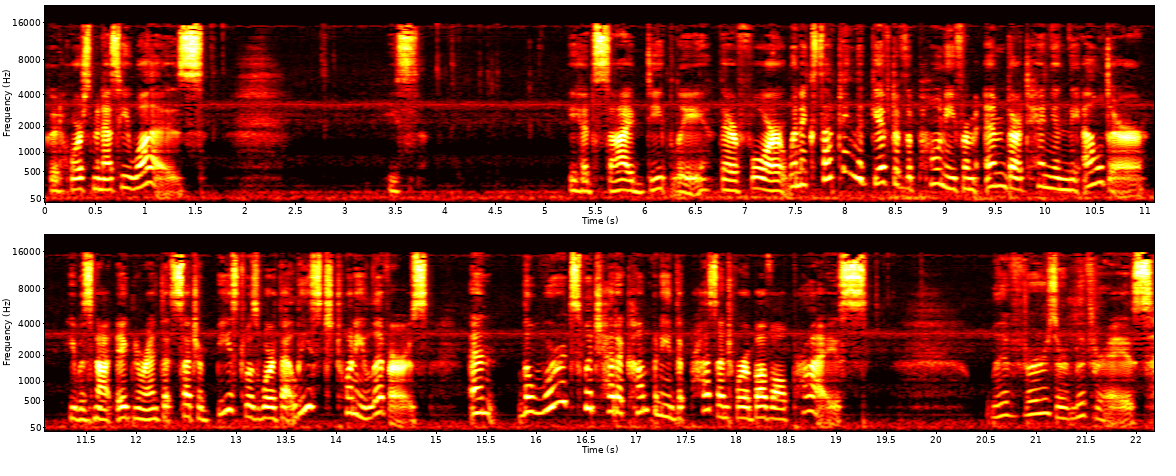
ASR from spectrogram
good horseman as he was. He's, he had sighed deeply, therefore, when accepting the gift of the pony from M. D'Artagnan the elder, he was not ignorant that such a beast was worth at least twenty livers, and the words which had accompanied the present were above all price. Livers or livres?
